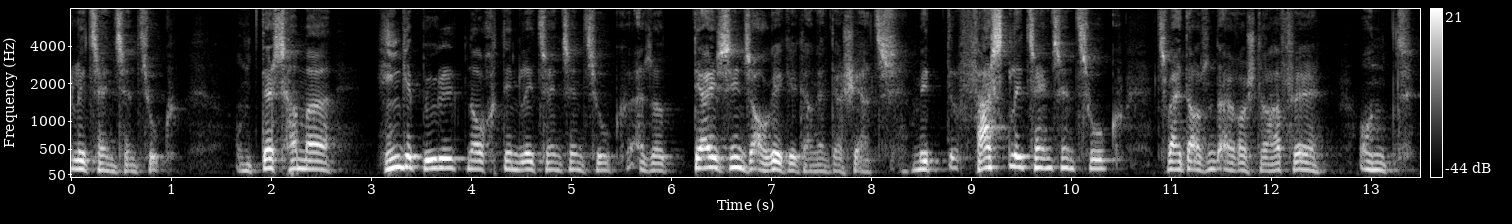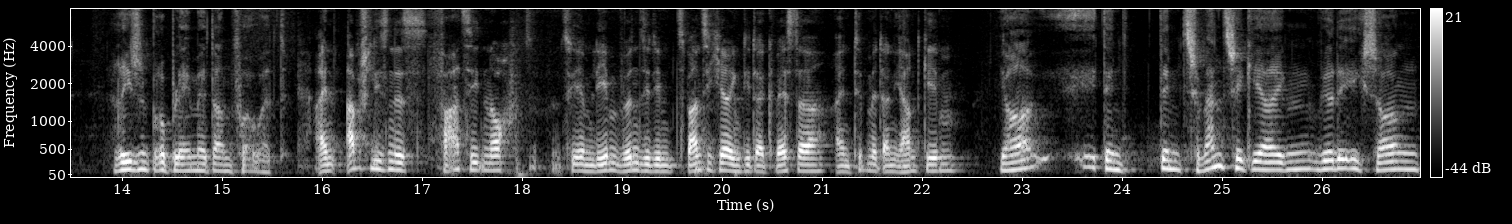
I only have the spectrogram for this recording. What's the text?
Lizenzentzug. Und das haben wir hingebügelt nach dem Lizenzentzug. Also der ist ins Auge gegangen, der Scherz. Mit fast Lizenzentzug, 2000 Euro Strafe und Riesenprobleme dann vor Ort. Ein abschließendes Fazit noch zu Ihrem Leben. Würden Sie dem 20-jährigen Dieter Quester einen Tipp mit an die Hand geben? Ja, den dem 20-Jährigen würde ich sagen,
